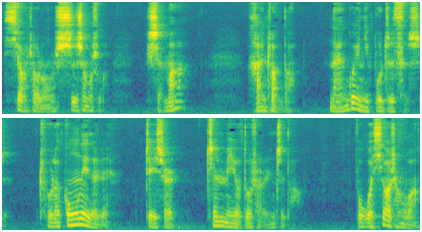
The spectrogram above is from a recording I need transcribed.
项少龙失声说：“什么？”韩闯道：“难怪你不知此事。除了宫内的人，这事儿真没有多少人知道。不过孝成王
